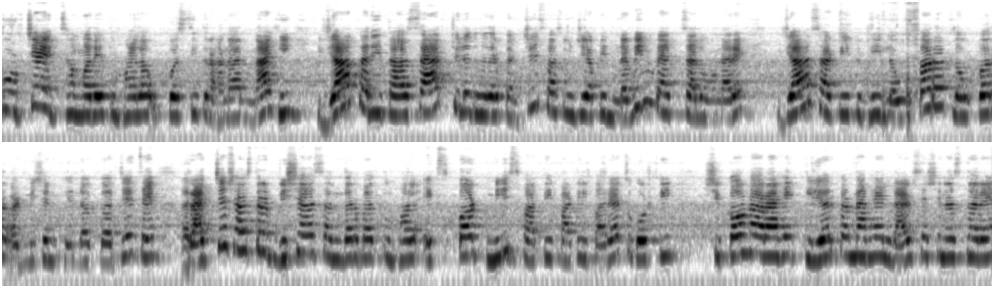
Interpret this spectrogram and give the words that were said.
पुढच्या एक्झाममध्ये तुम्हाला उपस्थित राहणार नाही. याकरिता सात जुलै दोन हजार पंचवीसपासून जी आपली नवीन बॅच चालू होणार आहे ज्यासाठी तुम्ही लवकरात लवकर ऍडमिशन घेणं गरजेचं आहे. राज्यशास्त्र विषयासंदर्भात तुम्हाला एक्सपर्ट मी स्वाती पाटील बऱ्याच गोष्टी शिकवणार आहे क्लिअर करणार आहे लाईव्ह सेशन असणार आहे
